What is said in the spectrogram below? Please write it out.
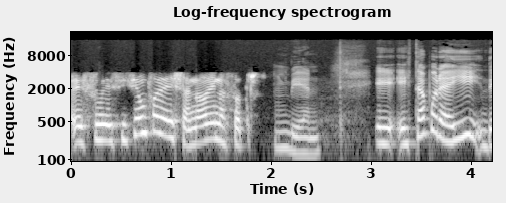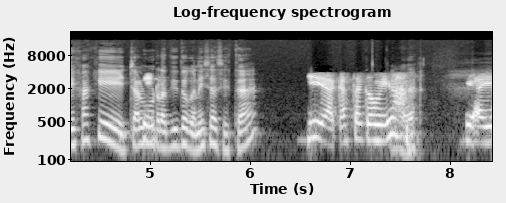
eh, su decisión fue de ella, no de nosotros. Bien. ¿Está por ahí? ¿Dejas que charle un ratito con ella si está? Sí, acá está conmigo. Sí, ahí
